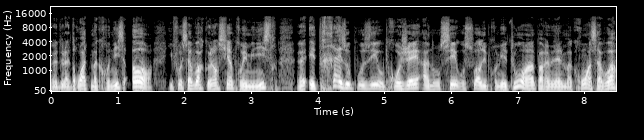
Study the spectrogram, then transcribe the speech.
euh, de la droite macroniste. Or, il faut savoir que l'ancien Premier ministre euh, est très opposé au projet annoncé au soir du premier tour hein, par Emmanuel Macron, à savoir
